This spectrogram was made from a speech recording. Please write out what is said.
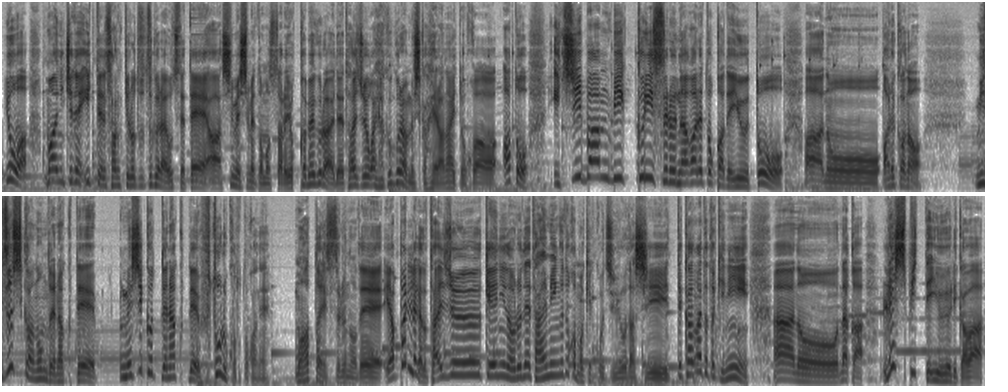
要は毎日ね1 3キロずつぐらい落ちててあしめしめと思ってたら4日目ぐらいで体重が 100g しか減らないとかあと一番びっくりする流れとかで言うとあのーあれかな。水しか飲んでなくて飯食ってなくて太ることとかね。もあったりするのでやっぱりだけど体重計に乗るねタイミングとかも結構重要だしって考えた時にあのなんかレシピっていうよりかは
